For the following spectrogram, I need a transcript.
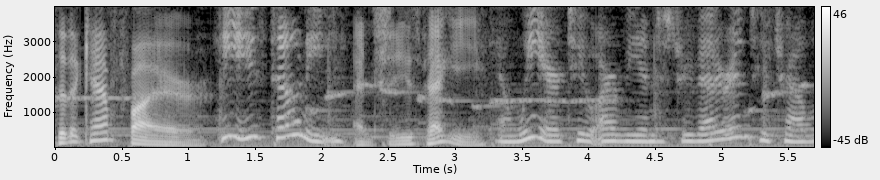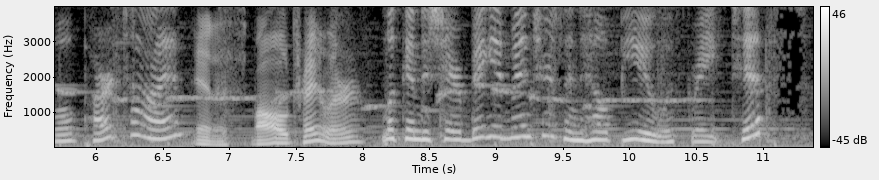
to the campfire. He's Tony, And she's Peggy and we are two RV industry veterans who travel part time, in a small trailer. looking to share big adventures and help you with great tips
